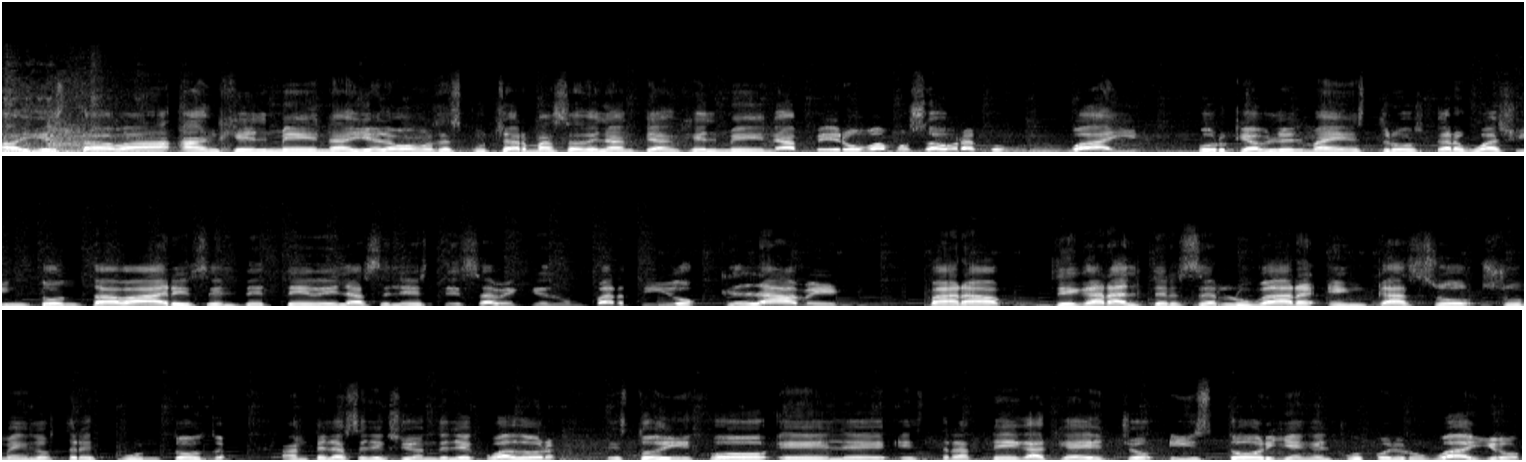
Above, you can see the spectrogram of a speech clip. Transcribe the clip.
Ahí estaba Ángel Mena, ya lo vamos a escuchar más adelante Ángel Mena, pero vamos ahora con Uruguay, porque habló el maestro Oscar Washington Tavares, el DT de la Celeste, sabe que es un partido clave para llegar al tercer lugar en caso sumen los tres puntos ante la selección del Ecuador. Esto dijo el eh, estratega que ha hecho historia en el fútbol uruguayo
